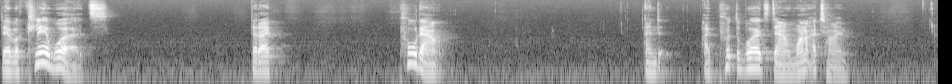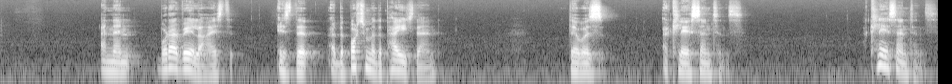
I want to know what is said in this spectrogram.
there were clear words that I pulled out and I put the words down one at a time. And then what I realized is that at the bottom of the page, then, there was a clear sentence. A clear sentence.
